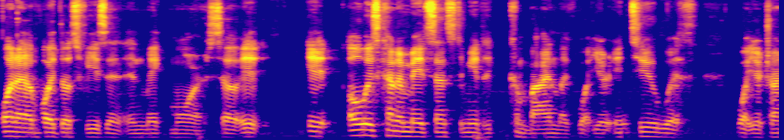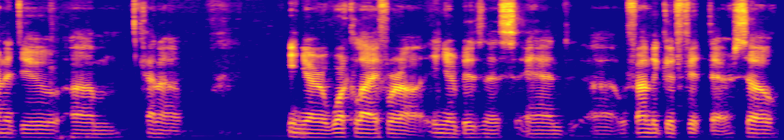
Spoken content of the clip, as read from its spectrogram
want to avoid those fees and, and make more. So it it always kind of made sense to me to combine like what you're into with what you're trying to do, um, kind of in your work life or uh, in your business, and uh, we found a good fit there. So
